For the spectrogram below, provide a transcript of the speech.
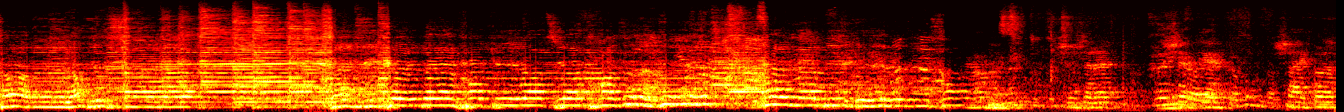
sarılabilse. Zengin köyde fakir aç yatmazdı. Eller birbirine sarılabilse. Sizlere sevgi, saygı,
